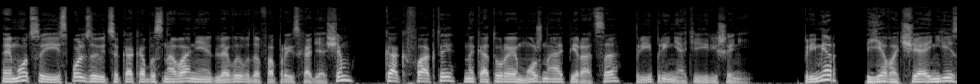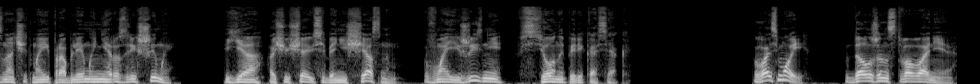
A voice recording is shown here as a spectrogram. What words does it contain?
Эмоции используются как обоснование для выводов о происходящем, как факты, на которые можно опираться при принятии решений. Пример «Я в отчаянии, значит, мои проблемы неразрешимы». «Я ощущаю себя несчастным, в моей жизни все наперекосяк». Восьмой. Долженствование.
